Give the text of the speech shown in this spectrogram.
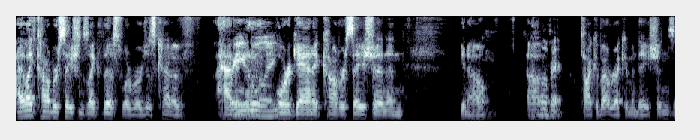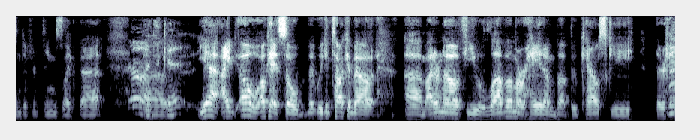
I like conversations like this where we're just kind of having an organic conversation and you know I um, love it. Talk about recommendations and different things like that. No, it's uh, good. Yeah, I oh okay, so we could talk about um, I don't know if you love him or hate him, but Bukowski there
